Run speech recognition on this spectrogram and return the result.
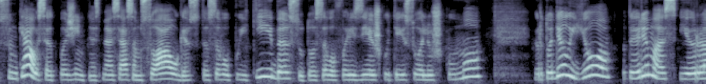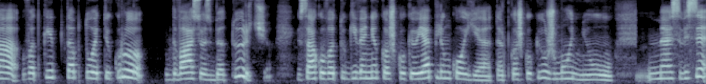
sunkiausia atpažinti, nes mes esam suaugę su ta savo puikybė, su tuo savo fariziejišku teisuoliškumu. Ir todėl jo patarimas yra, vad kaip tapti tuo tikru dvasios beturčių. Jis sako, va, tu gyveni kažkokioje aplinkoje, tarp kažkokių žmonių. Mes visi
